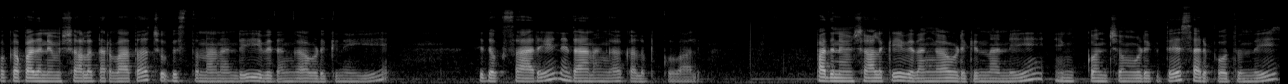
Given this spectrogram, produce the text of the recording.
ఒక పది నిమిషాల తర్వాత చూపిస్తున్నానండి ఈ విధంగా ఉడికినాయి ఇది ఒకసారి నిదానంగా కలుపుకోవాలి. పది నిమిషాలకి ఈ విధంగా ఉడికిందండి. ఇంకొంచెం ఉడికితే సరిపోతుంది.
